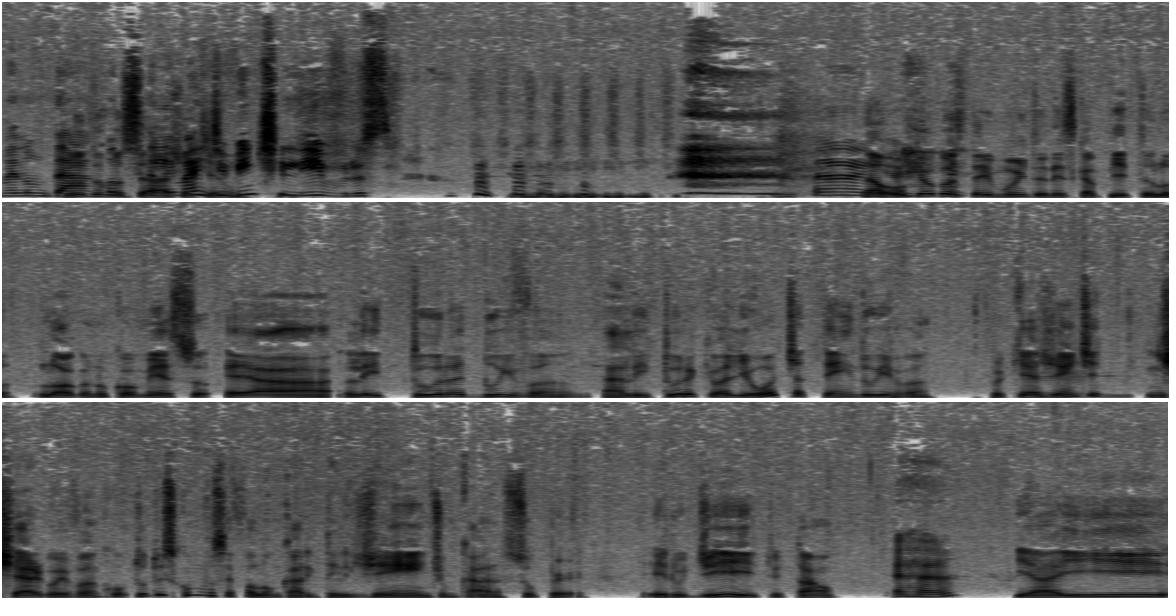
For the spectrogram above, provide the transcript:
Mas não dá. Tudo Quando você você lê acha mais de é- 20 livros. Não, o que eu gostei muito nesse capítulo, logo no começo, é a leitura do Ivan. A leitura que o Aliotia tem do Ivan. Porque Uhum. a gente enxerga o Ivan com tudo isso como você falou, um cara inteligente, um cara super erudito e tal. Aham. E aí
